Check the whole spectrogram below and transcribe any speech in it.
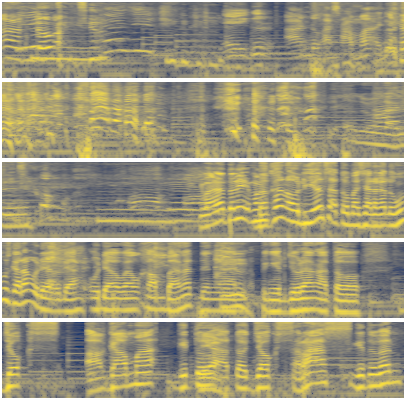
Ando anjir. Eiger, Ando, ah sama aja. Gimana tadi? Bahkan audiens atau masyarakat umum sekarang udah udah udah welcome banget dengan pinggir jurang atau jokes agama gitu Iya. atau jokes ras gitu kan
